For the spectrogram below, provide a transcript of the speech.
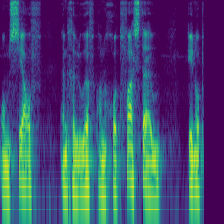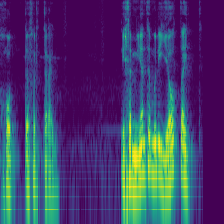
om self in geloof aan God vas te hou en op God te vertrou. Die gemeente moet die heeltyd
